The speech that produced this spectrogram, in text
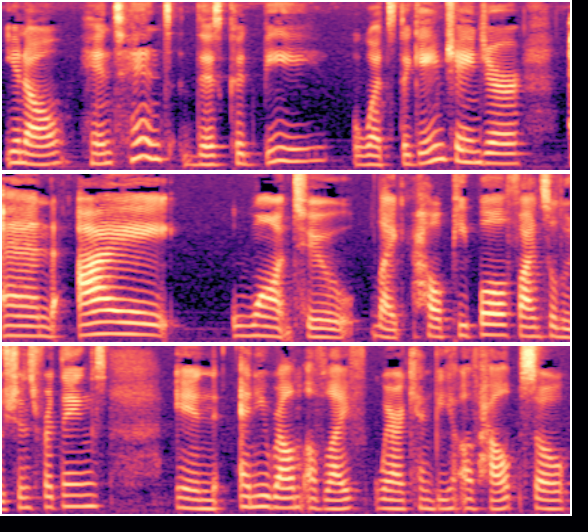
you know, hint, hint, this could be what's the game changer. And I want to like help people find solutions for things in any realm of life where I can be of help. So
